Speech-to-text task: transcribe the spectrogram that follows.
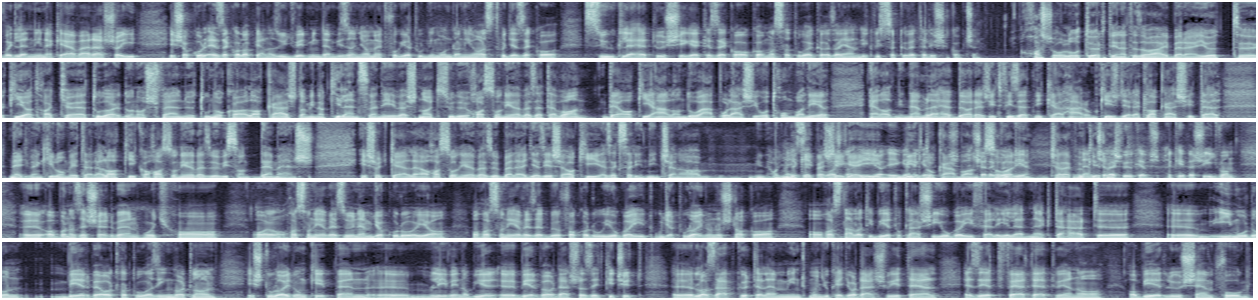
vagy lennének elvárásai, és akkor ezek alapján az ügyvéd minden bizonyal meg fogja tudni mondani azt, hogy ezek a szűk lehetőségek, ezek alkalmazhatóak az ajándék visszakövetelése kapcsán hasonló történet, ez a Viberen jött, kiadhatja-e tulajdonos felnőtt unoka a lakást, amin a 90 éves nagyszülő haszonélvezete van, de aki állandó ápolási otthonban él, eladni nem lehet, de a rezsit fizetni kell, három kisgyerek, lakáshitel, 40 kilométerre lakik, a haszonélvező viszont demens, és hogy kell-e a haszonélvező beleegyezése, aki ezek szerint nincsen a hogy mondja, képességei ja, igen, birtokában, igen, szóval ilyen cselekvőképes. Nem cselekvőképes, így van. Abban az esetben, hogyha a haszonélvező nem gyakorolja a haszonélvezetből fakadó jogait, ugye a tulajdonosnak a, a használati birtoklási jogai felélednek, tehát így módon bérbeadható az ingatlan, és tulajdonképpen lévén a bérbeadás az egy kicsit lazább kötelem, mint mondjuk egy adásvétel, ezért feltehetően a, a bérlő sem fog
